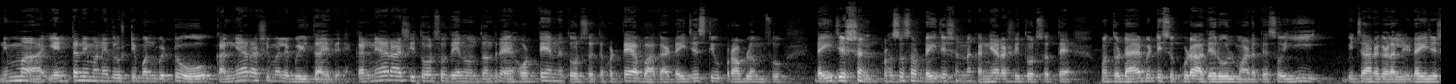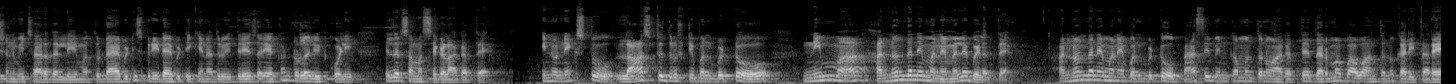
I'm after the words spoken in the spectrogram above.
ನಿಮ್ಮ ಎಂಟನೇ ಮನೆ ದೃಷ್ಟಿ ಬಂದ್ಬಿಟ್ಟು ಕನ್ಯಾ ರಾಶಿ ಮೇಲೆ ಬೀಳ್ತಾ ಇದೆ. ಕನ್ಯಾ ರಾಶಿ ತೋರಿಸೋದೇನು ಅಂತಂದ್ರೆ ಹೊಟ್ಟೆಯನ್ನು ತೋರಿಸುತ್ತೆ. ಹೊಟ್ಟೆಯ ಭಾಗ digestive problems digestion process of ಡೈಜೆಷನ್ನ ಕನ್ಯಾ ರಾಶಿ ತೋರಿಸುತ್ತೆ. ಮತ್ತು ಡಯಾಬಿಟಿಸ್ ಕೂಡ ಅದೇ ರೂಲ್ ಮಾಡುತ್ತೆ. ಸೊ ಈ ವಿಚಾರಗಳಲ್ಲಿ ಡೈಜೆಷನ್ ವಿಚಾರದಲ್ಲಿ ಮತ್ತು ಡಯಾಬಿಟಿಸ್ ಪ್ರೀ ಡಯಾಬಿಟಿಕ್ ಏನಾದರೂ ಇದ್ರೆ ಸರಿಯಾಗಿ ಕಂಟ್ರೋಲಲ್ಲಿ ಇಟ್ಕೊಳ್ಳಿ. ಎಲ್ಲರ ಸಮಸ್ಯೆಗಳಾಗತ್ತೆ. ಇನ್ನು ನೆಕ್ಸ್ಟ್ ಲಾಸ್ಟ್ ದೃಷ್ಟಿ ಬಂದ್ಬಿಟ್ಟು ನಿಮ್ಮ ಹನ್ನೊಂದನೇ ಮನೆ ಮೇಲೆ ಬೀಳುತ್ತೆ. ಹನ್ನೊಂದನೇ ಮನೆ ಬಂದ್ಬಿಟ್ಟು ಪ್ಯಾಸಿವ್ ಇನ್ಕಮ್ ಅಂತಲೂ ಆಗುತ್ತೆ, ಧರ್ಮಭಾವ ಅಂತಲೂ ಕರೀತಾರೆ.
